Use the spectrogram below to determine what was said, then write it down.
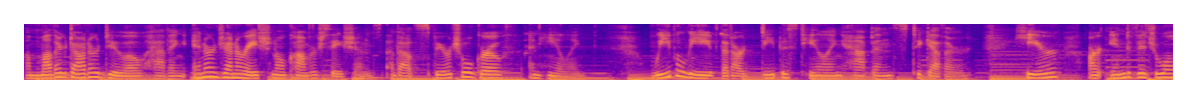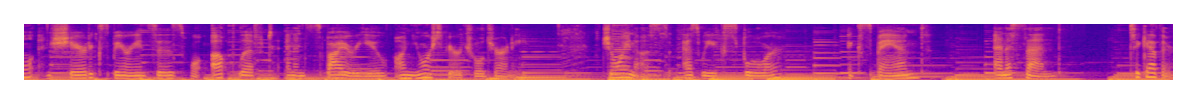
a mother daughter duo having intergenerational conversations about spiritual growth and healing. We believe that our deepest healing happens together. Here, our individual and shared experiences will uplift and inspire you on your spiritual journey. Join us as we explore, expand, and ascend together.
